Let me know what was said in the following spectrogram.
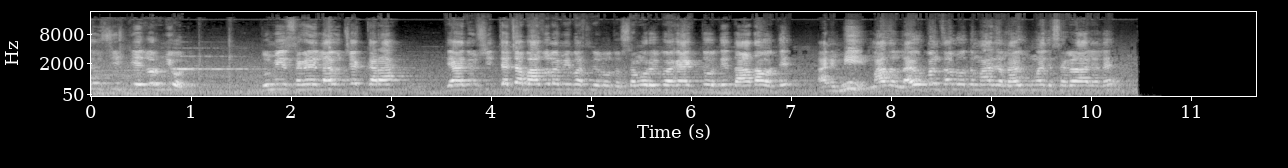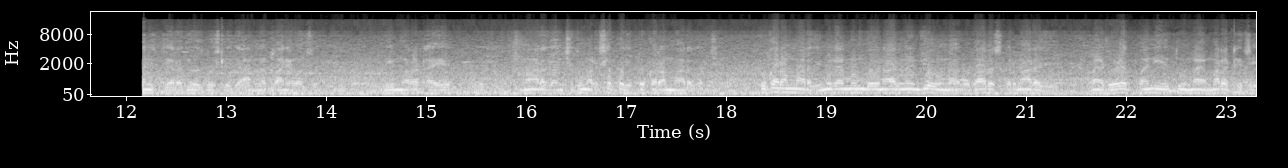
दिवशी स्टेजवर मी होतो. तुम्ही सगळे लाईव्ह चेक करा. त्या दिवशी त्याच्या बाजूला मी बसलेलो होतो. समोर विभाग ऐकतो होते दादा होते आणि मी. माझं लाईव्ह पण चालू होतं. माझ्या लाईव्हमध्ये सगळं आलेलं आहे. तेरा दिवस बसले ते अन्न पाणी वाचून. मी मराठा आहे. महाराजांची तुम्हाला शपथ आहे तुकाराम महाराजांची. तुकाराम महाराज मी काय मुंबईहून आलो नाही देऊन आलो. बारसकर महाराज आहे. माझ्या डोळ्यात पाणी येतो माझ्या मराठ्याचे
